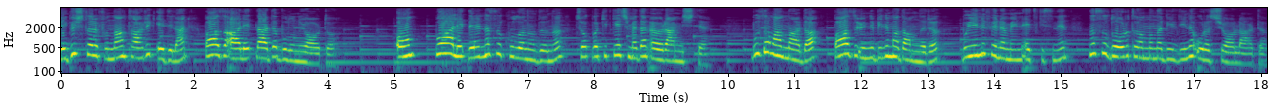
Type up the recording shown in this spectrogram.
ve güç tarafından tahrik edilen bazı aletler de bulunuyordu. Ohm bu aletlerin nasıl kullanıldığını çok vakit geçmeden öğrenmişti. Bu zamanlarda bazı ünlü bilim adamları bu yeni fenomenin etkisinin nasıl doğru tanımlanabildiğine uğraşıyorlardı.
